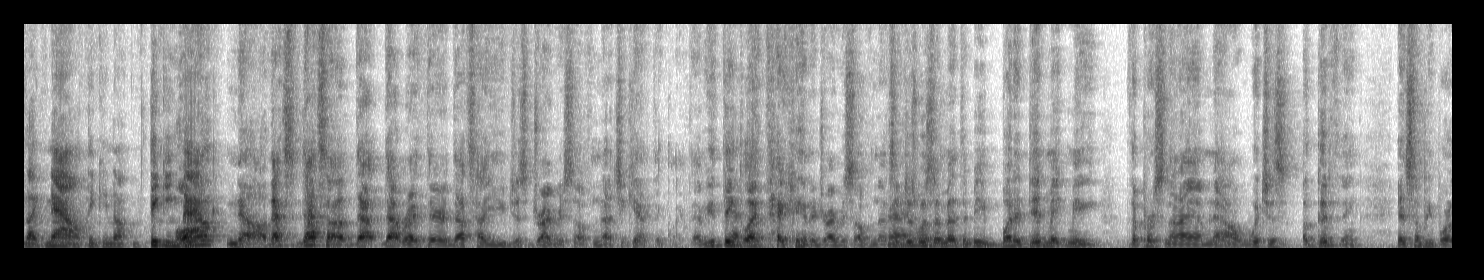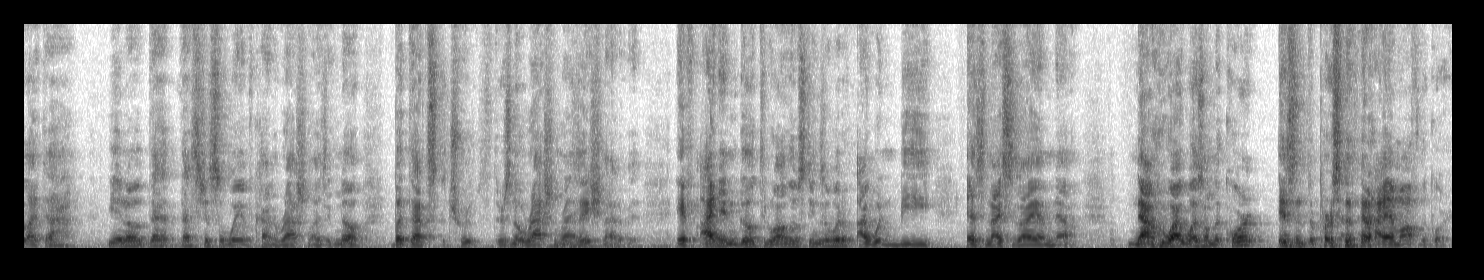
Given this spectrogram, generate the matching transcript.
like now thinking not thinking Oh, back. no? No, that's that's a that that right there. That's how you just drive yourself nuts. You can't think like that. If you think Okay. like that, you're gonna drive yourself nuts. Right. It just wasn't meant to be. But it did make me the person that I am now, which is a good thing. And some people are like, ah, you know, that that's just a way of kind of rationalizing. No, but that's the truth. There's no rationalization out of it. If I didn't go through all those things, I would have. I wouldn't be as nice as I am now. Now, who I was on the court isn't the person that I am off the court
